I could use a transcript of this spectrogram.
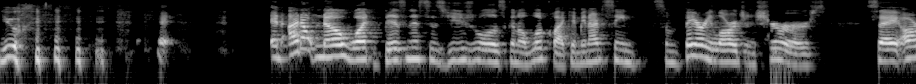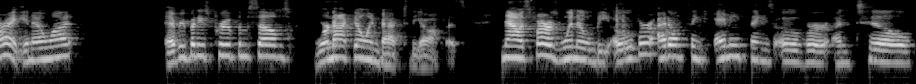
you. and I don't know what business as usual is going to look like. I mean, I've seen some very large insurers say, all right, you know what? Everybody's proved themselves. We're not going back to the office. Now, as far as when it'll be over, I don't think anything's over until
